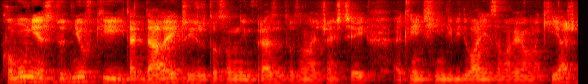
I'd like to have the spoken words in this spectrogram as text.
komunie, studniówki i tak dalej, czyli że to są imprezy, to są najczęściej e, klienci indywidualnie zamawiają makijaż.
